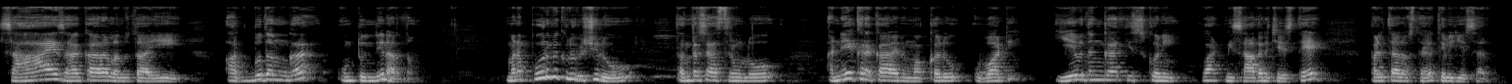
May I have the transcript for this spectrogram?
సహాయ సహకారాలు అందుతాయి. అద్భుతంగా ఉంటుంది అని అర్థం. మన పూర్వీకులు ఋషులు తంత్రశాస్త్రంలో అనేక రకాలైన మొక్కలు వాటి ఏ విధంగా తీసుకొని వాటిని సాధన చేస్తే ఫలితాలు వస్తాయో తెలియజేశారు.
